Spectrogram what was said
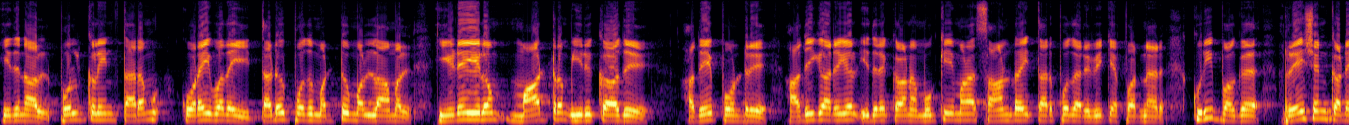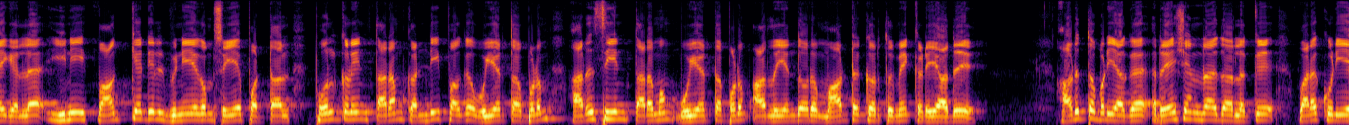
இதனால் பொருட்களின் தரம் குறைவதை தடுப்பது மட்டுமல்லாமல் இடையிலும் மாற்றம் இருக்காது. அதே போன்று அதிகாரிகள் இதற்கான முக்கியமான சான்றை தற்போது அறிவிக்கப்பட்டனர். குறிப்பாக ரேஷன் கடைகளில் இனி பாக்கெட்டில் விநியோகம் செய்யப்பட்டால் பொருட்களின் தரம் கண்டிப்பாக உயர்த்தப்படும் அரிசியின் தரமும் உயர்த்தப்படும். அதில் எந்த ஒரு மாற்று கருத்துமே கிடையாது. அடுத்தபடியாக ரேஷன் தாரர்களுக்கு வரக்கூடிய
